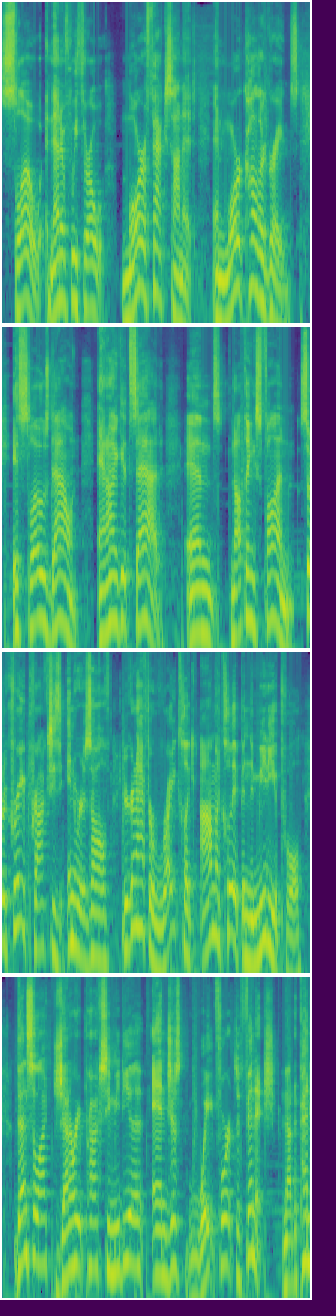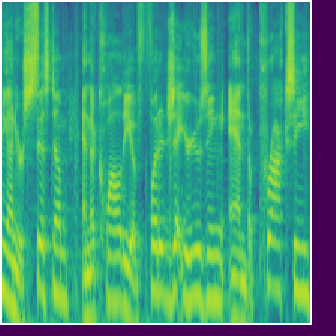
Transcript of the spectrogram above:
slow. And then if we throw more effects on it and more color grades, it slows down and I get sad and nothing's fun. So to create proxies in Resolve, you're gonna have to right click on the clip in the media pool, then select generate proxy media and just wait for it to finish. Now, depending on your system and the quality of footage that you're using and the proxy,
